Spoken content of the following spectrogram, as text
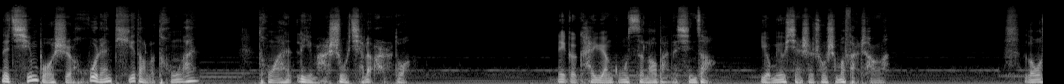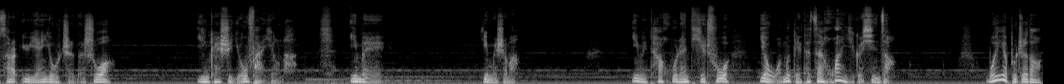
那秦博士忽然提到了童安，童安立马竖起了耳朵。那个开源公司老板的心脏有没有显示出什么反常啊？娄三欲言又止的说：“应该是有反应了，因为，因为什么？因为他忽然提出要我们给他再换一个心脏。我也不知道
